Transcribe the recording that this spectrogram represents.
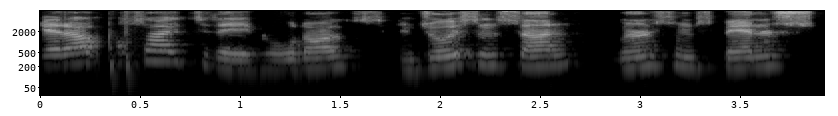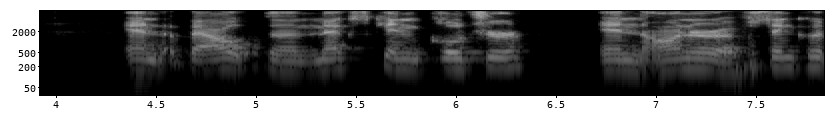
Get outside today, Bulldogs. Enjoy some sun, learn some Spanish and about the Mexican culture in honor of Cinco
